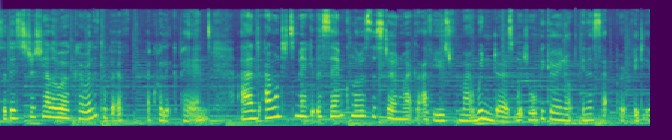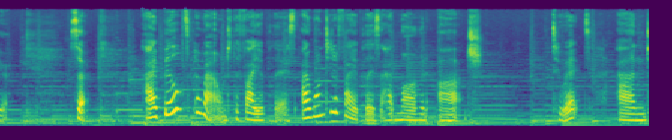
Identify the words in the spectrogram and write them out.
So this is just yellow ochre, a little bit of acrylic paint, and I wanted to make it the same colour as the stonework that I've used for my windows, which will be going up in a separate video. So, I built around the fireplace. I wanted a fireplace that had more of an arch to it and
